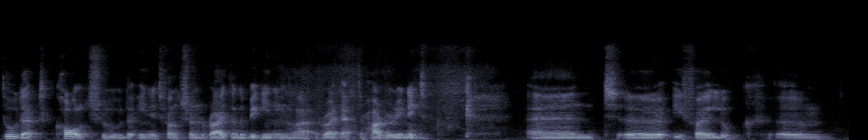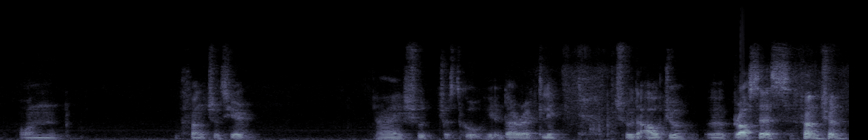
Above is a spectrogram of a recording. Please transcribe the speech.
do that call to the init function right at the beginning, right after hardware init. And uh, if I look um, on the functions here, I should just go here directly to the audio uh, process function.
